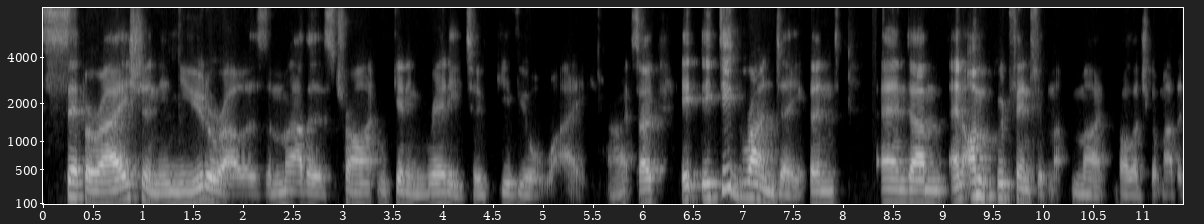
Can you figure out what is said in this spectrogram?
separation in utero as the mother's trying getting ready to give you away. Right, so it, it did run deep, and and um, and I'm good friends with my, my biological mother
